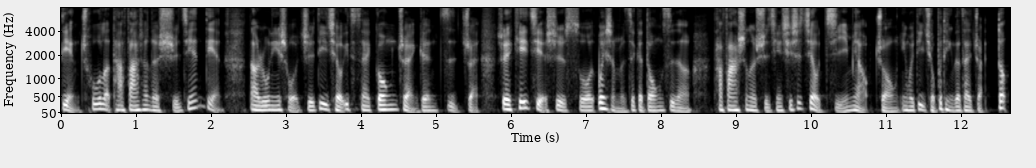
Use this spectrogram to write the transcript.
点出了它发生的时间点。那如你所知，地球一直在公转跟自转，所以可以解释说，为什么这个冬至呢？它发生的时间其实只有几秒钟，因为地球不停的在转动。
